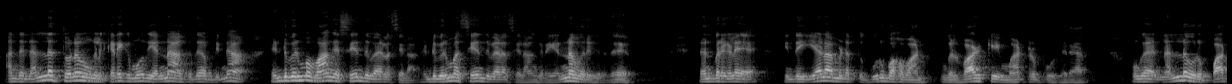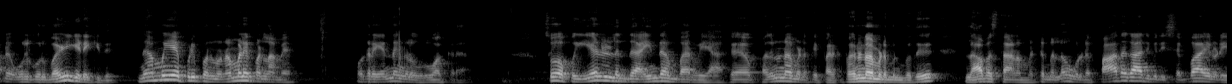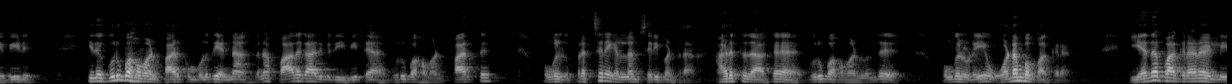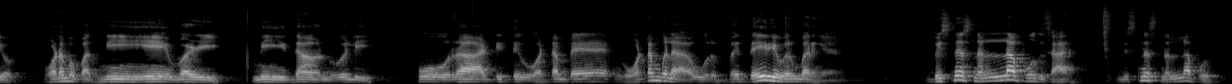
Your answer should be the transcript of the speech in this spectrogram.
அந்த நல்ல துணை உங்களுக்கு கிடைக்கும் போது என்ன ஆகுது அப்படின்னா ரெண்டு பேருமா வாங்க சேர்ந்து வேலை செய்யலாம். ரெண்டு பேருமா சேர்ந்து வேலை செய்யலாங்கிற எண்ணம் வருகிறது. நண்பர்களே இந்த ஏழாம் இடத்து குரு பகவான் உங்கள் வாழ்க்கையை மாற்றப் போகிறார். உங்கள் நல்ல ஒரு பாட்டை உங்களுக்கு ஒரு வழி கிடைக்குது. நம்ம ஏன் எப்படி பண்ணணும்? நம்மளே பண்ணலாமே. போன்ற எண்ணங்களை உருவாக்குறார். ஸோ அப்போ ஏழுலேருந்து ஐந்தாம் பார்வையாக பதினொன்றாம் இடத்தை பார்க்க பதினொன்றாம் இடம் என்பது லாபஸ்தானம் மட்டுமல்ல உங்களுடைய பாதகாதிபதி செவ்வாயினுடைய வீடு. இதை குரு பகவான் பார்க்கும் பொழுது என்ன ஆகுதுன்னா பாதகாதிபதி வீட்டை குரு பகவான் பார்த்து உங்களுக்கு பிரச்சனைகள்லாம் சரி பண்ணுறார் அடுத்ததாக குரு பகவான் வந்து உங்களுடைய உடம்பை பார்க்குறார் எதை பார்க்குறாரோ இல்லையோ? உடம்பை பார்த்து நீ வழி நீ தான் ஒலி போராடிட்டு உடம்பே. உங்கள் உடம்புல ஒரு தைரியம் வரும் பாருங்க. பிஸ்னஸ் நல்லா போகுது சார். பிஸ்னஸ் நல்லா போகுது.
